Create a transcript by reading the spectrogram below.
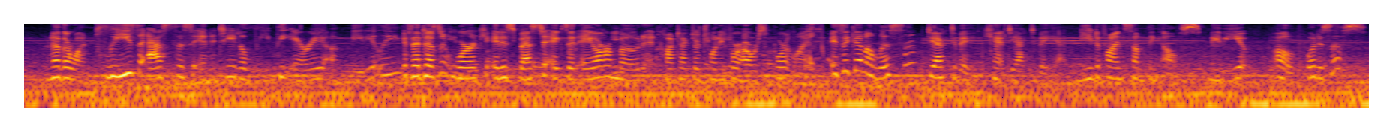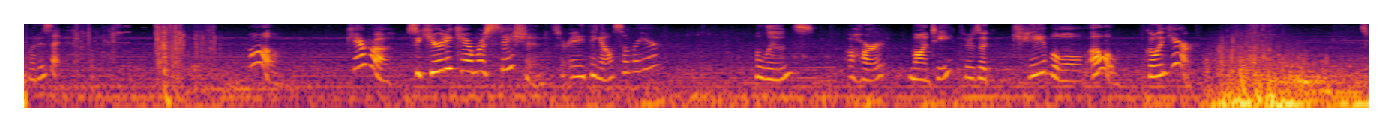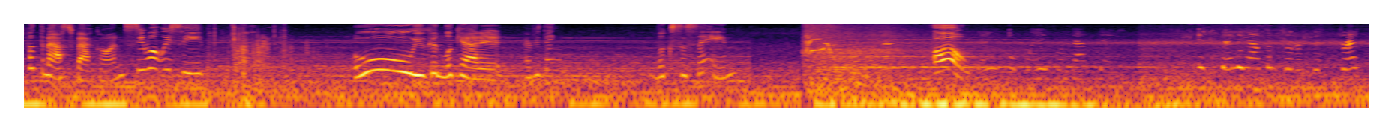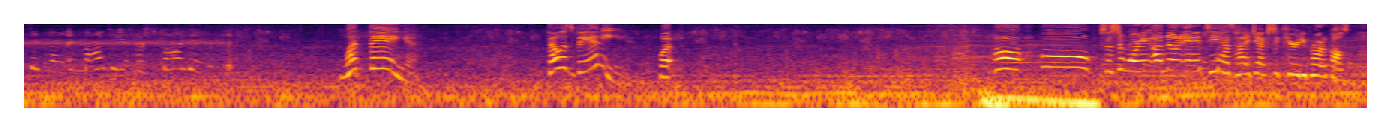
Another one. Please ask this entity to leave the area immediately. If that doesn't work, it is best to exit AR mode and contact our 24 hour support line. Is it gonna listen? Deactivate. Can't deactivate yet. Need to find something else. Maybe you. Oh, what is this? What is it? Oh, camera. Security camera station. Is there anything else over here? Balloons. A heart. Monty. There's a cable. Oh, going here. Let's put the mask back on. See what we see. Ooh, you can look at it. Everything looks the same. Oh! What thing? That was Vanny. What? Oh, oh! System warning, unknown entity has hijacked security protocols.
